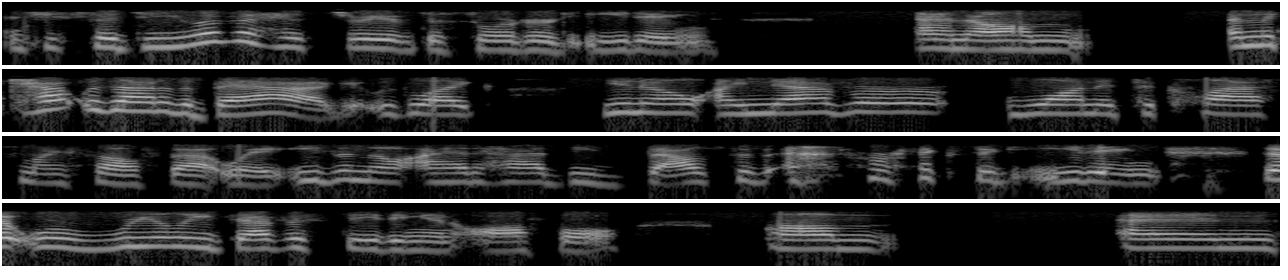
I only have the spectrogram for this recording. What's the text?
and she said, "Do you have a history of disordered eating?" And um and the cat was out of the bag. It was like, you know, I never wanted to class myself that way, even though I had had these bouts of anorexic eating that were really devastating and awful. Um, and,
